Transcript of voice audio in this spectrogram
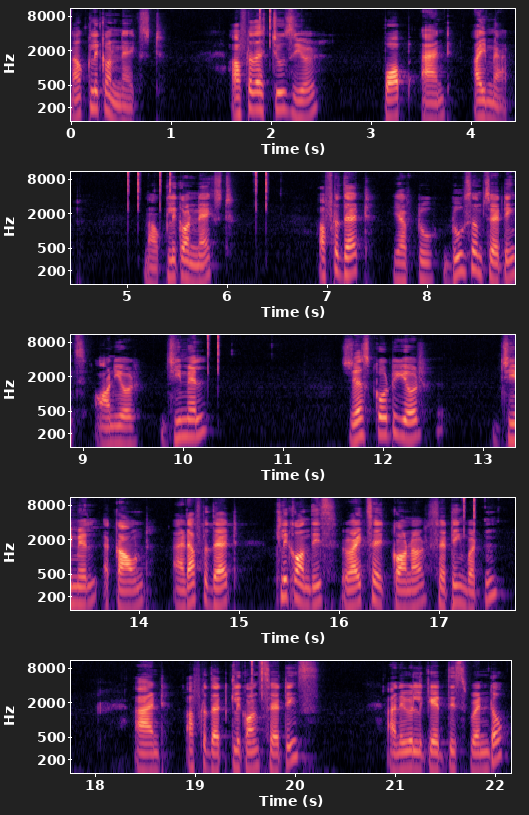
Now click on next. After that choose here pop and IMAP now click on next. After that you have to do some settings on your Gmail. So just go to your Gmail account and after that click on this right side corner setting button. And after that click on settings and you will get this window.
